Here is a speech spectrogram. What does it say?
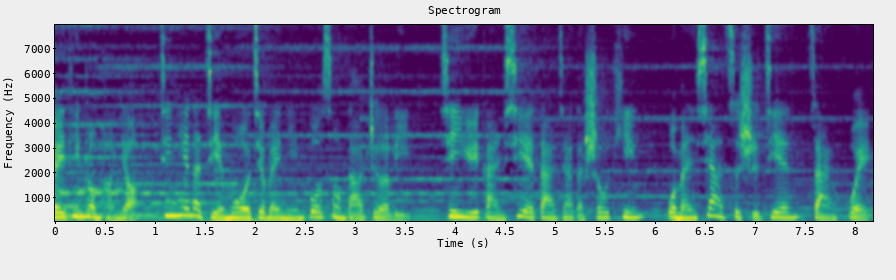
各位听众朋友，今天的节目就为您播送到这里，心语感谢大家的收听，我们下次时间再会。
